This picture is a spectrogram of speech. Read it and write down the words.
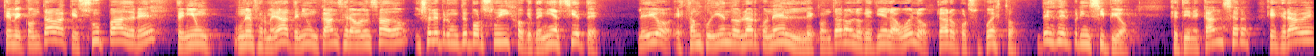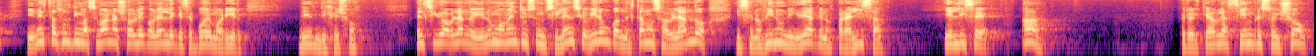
que me contaba que su padre tenía una enfermedad, tenía un cáncer avanzado, y yo le pregunté por su hijo, que tenía 7. Le digo, ¿están pudiendo hablar con él? ¿Le contaron lo que tiene el abuelo? Claro, por supuesto. Desde el principio, que tiene cáncer, que es grave, y en estas últimas semanas yo hablé con él de que se puede morir. Bien, dije yo. Él siguió hablando y en un momento hizo un silencio. ¿Vieron cuando estamos hablando y se nos viene una idea que nos paraliza? Y él dice, ah, pero el que habla siempre soy yo.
